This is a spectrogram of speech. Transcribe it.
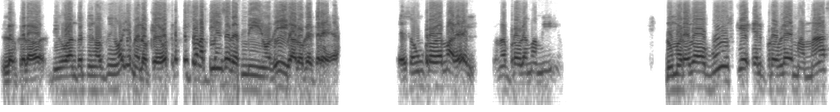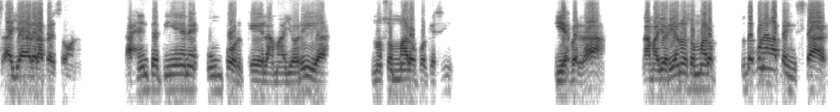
Lo que lo dijo Anthony Hopkins, óyeme, lo que otra persona piense de mí o diga lo que crea, eso es un problema de él, no es problema mío. Número dos, busque el problema más allá de la persona. La gente tiene un porqué, la mayoría no son malos porque sí. Y es verdad, la mayoría no son malos. Tú te pones a pensar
